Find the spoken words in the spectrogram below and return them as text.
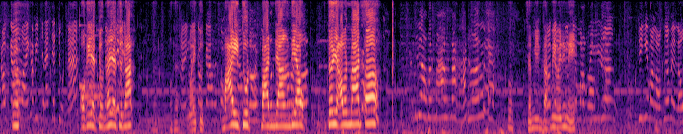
เก้าเก้าไว้ค่ะพี่แจ๊ดอย่าจุดนะ โอเคอย่าจุดนะอย่าจุดนะโอเคไม่จุดไม่จุดปั่นอย่างเดียว เธออย่าเอามันมาเธอที่เรามันมา มันมาหาเธอแล้วแหละฉันมีดักบี้ไว้ที่หนีพี่มารอเครื่องพี่ยี่มารอเครื่องไปแล้ว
